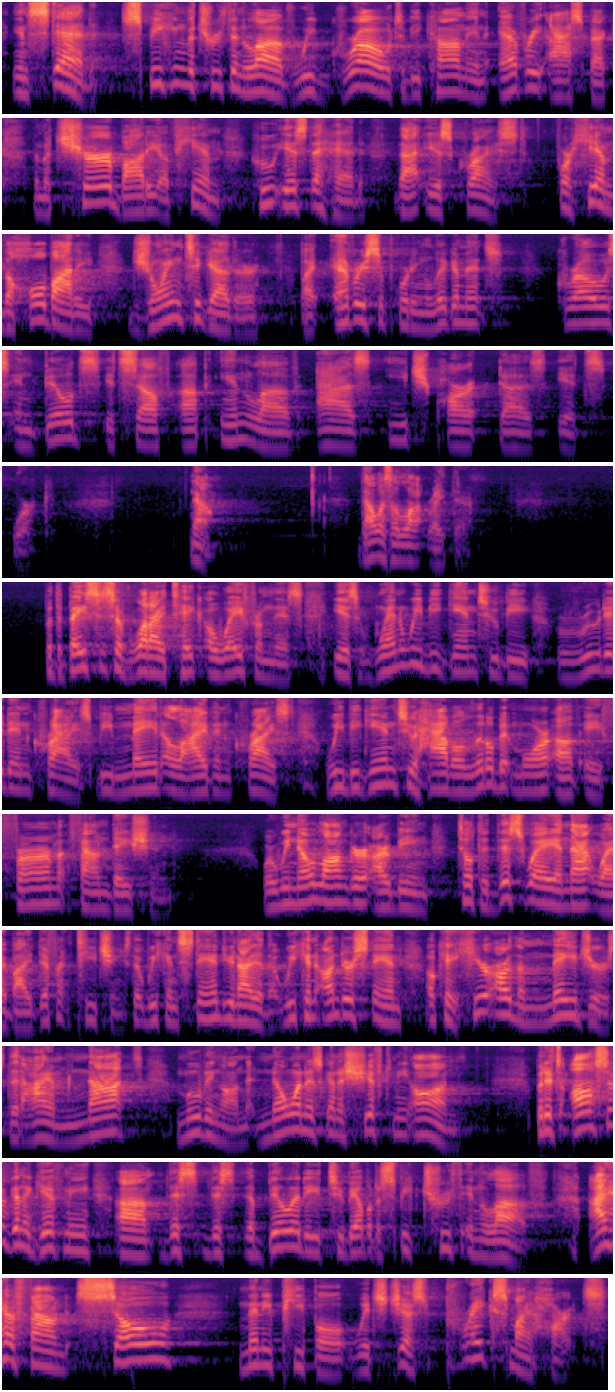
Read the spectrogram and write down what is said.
Instead, speaking the truth in love, we grow to become in every aspect the mature body of Him who is the head, that is Christ. For Him, the whole body, joined together by every supporting ligament, grows and builds itself up in love as each part does its work. Now, that was a lot right there. But the basis of what I take away from this is when we begin to be rooted in Christ, be made alive in Christ, we begin to have a little bit more of a firm foundation where we no longer are being tilted this way and that way by different teachings, that we can stand united, that we can understand, okay, here are the majors that I am not moving on, that no one is going to shift me on. But it's also going to give me um, this, this ability to be able to speak truth in love. I have found so many people, which just breaks my heart,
